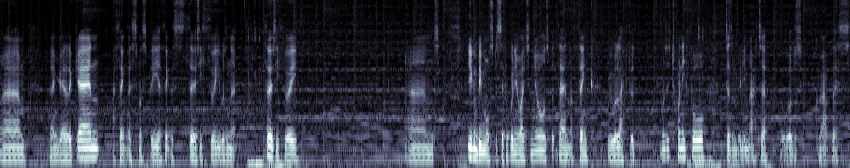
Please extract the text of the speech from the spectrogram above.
Um, then get it again. I think this must be. I think this is 33, wasn't it? 33. And you can be more specific when you're writing yours, but then I think we were left with, was it 24? Doesn't really matter, but we'll just grab this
